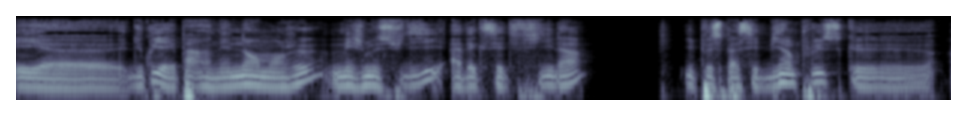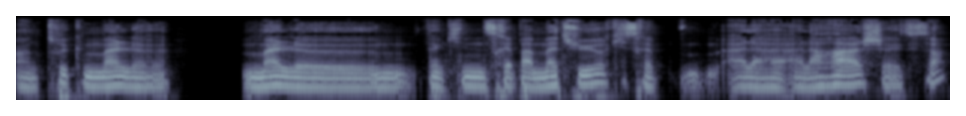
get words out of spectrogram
Et euh, du coup il y avait pas un énorme enjeu, mais je me suis dit avec cette fille là, il peut se passer bien plus que un truc mal euh, mal euh, enfin qui ne serait pas mature, qui serait à la à l'arrache et tout ça.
